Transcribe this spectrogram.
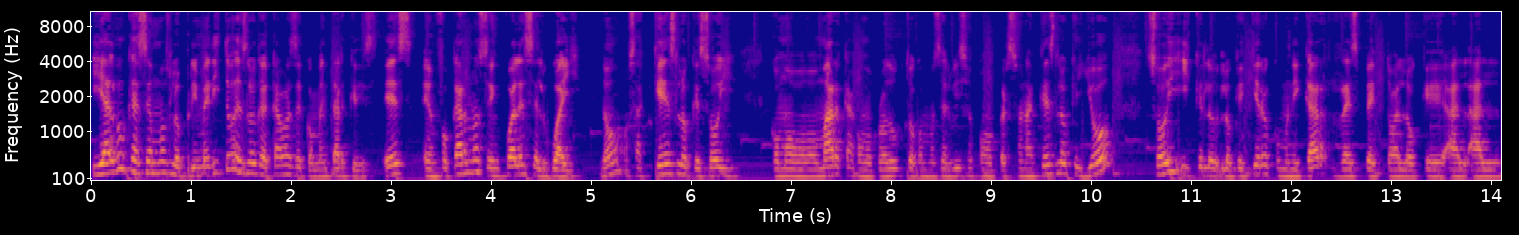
Y algo que hacemos, lo primerito es lo que acabas de comentar, Chris, es enfocarnos en cuál es el why, ¿no? O sea, qué es lo que soy como marca, como producto, como servicio, como persona, qué es lo que yo soy y que lo, que quiero comunicar respecto a lo que, al, al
